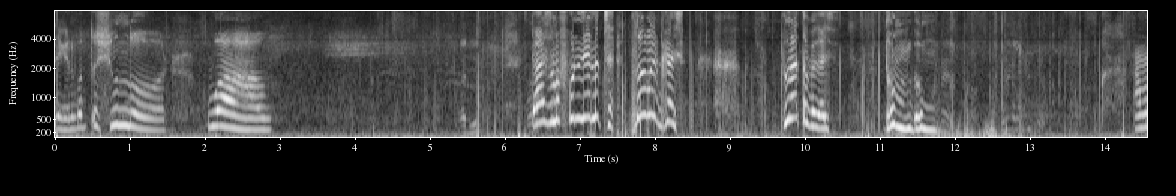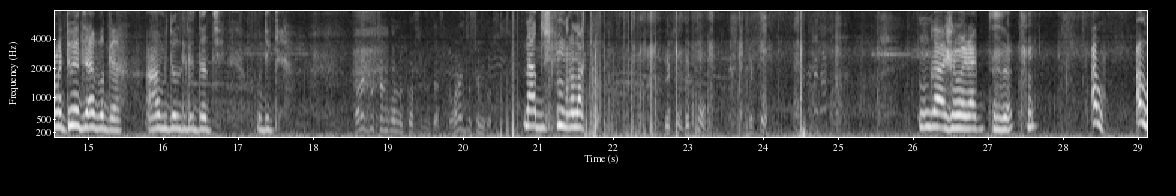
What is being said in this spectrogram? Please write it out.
দেখেন কত সুন্দর। ওয়াও। গাইস আমার ফোন নিয়ে নিচ্ছে দু মিনিট গাইস দূরাতে হবে গাইস ধুম ধুম। আমরা ধুয়ে যাব গা। আমি জলদি করে যাচ্ছি ওদিকে। না দুষ্টামি করা লাগতো দেখছ আমার রাখতেছে আউ আউ।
